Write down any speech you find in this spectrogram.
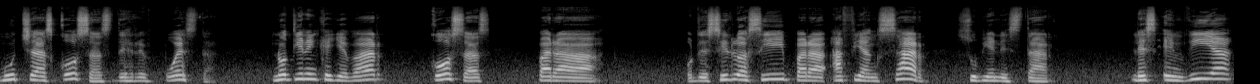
muchas cosas de respuesta. No tienen que llevar cosas para, por decirlo así, para afianzar su bienestar. Les envía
